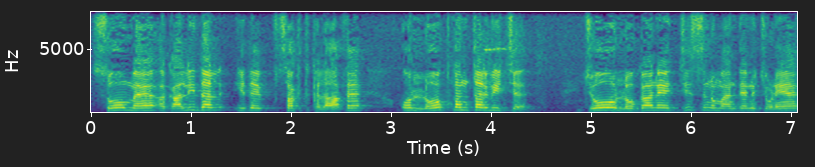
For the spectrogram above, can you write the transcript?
ਸੋ ਮੈਂ ਅਕਾਲੀ ਦਲ ਇਹਦੇ ਸਖਤ ਖਿਲਾਫ ਹੈ। ਉਹ ਲੋਕਤੰਤਰ ਵਿੱਚ ਜੋ ਲੋਕਾਂ ਨੇ ਜਿਸ ਨੁਮਾਇੰਦੇ ਨੂੰ ਚੁਣਿਆ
